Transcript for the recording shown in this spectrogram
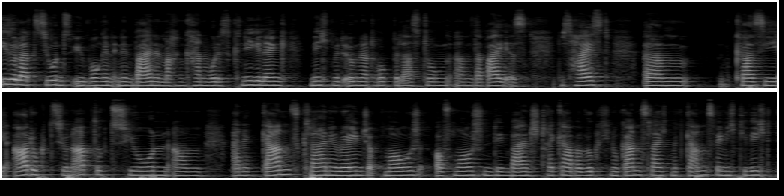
Isolationsübungen in den Beinen machen kann, wo das Kniegelenk nicht mit irgendeiner Druckbelastung ähm, dabei ist. Das heißt, ähm, quasi Adduktion, Abduktion, ähm, eine ganz kleine Range of Motion, of Motion, den Beinstrecker, aber wirklich nur ganz leicht mit ganz wenig Gewicht,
